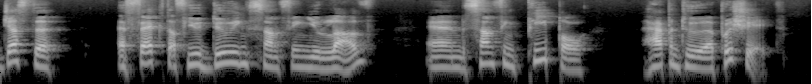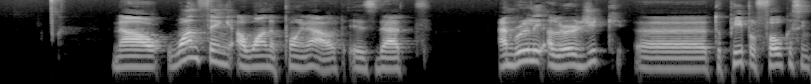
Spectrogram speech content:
just the effect of you doing something you love and something people happen to appreciate. Now, one thing I want to point out is that I'm really allergic uh, to people focusing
